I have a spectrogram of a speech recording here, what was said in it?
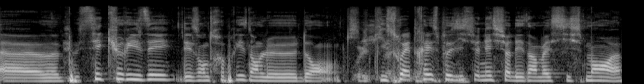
euh, peut sécuriser des entreprises dans le, dans, qui, souhaiteraient se positionner sur des investissements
